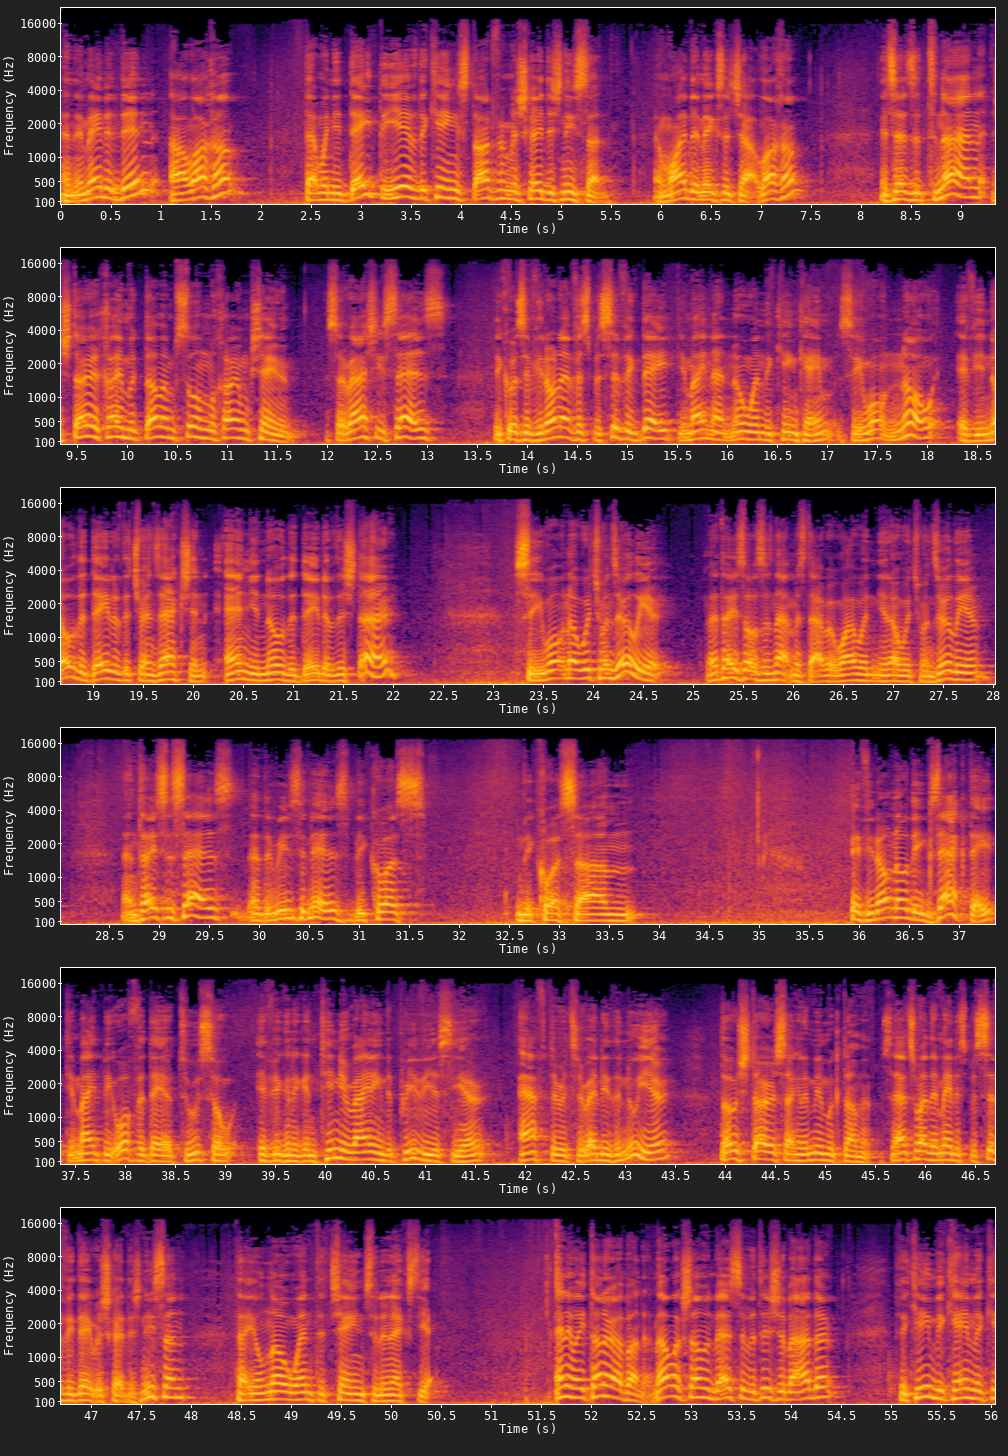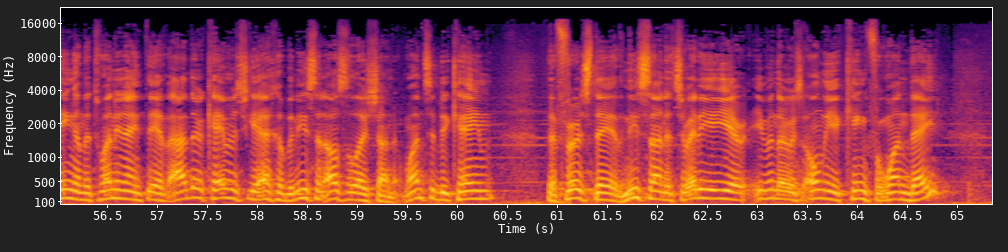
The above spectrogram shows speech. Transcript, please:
and they made a din, halacha, that when you date the year of the king, start from Mishkedish Nisan. And why they make such a halacha? It says Tanan. So Rashi says, because if you don't have a specific date, you might not know when the king came, so you won't know if you know the date of the transaction and you know the date of the shtar, so you won't know which one's earlier. Now Taisos is not mistaber. Why wouldn't you know which one's earlier? And Taisos says that the reason is because because um, if you don't know the exact date, you might be off a day or two. So if you're going to continue writing the previous year after it's already the new year, those shtars are going to be mukdamim. So that's why they made a specific date, Rosh Chodesh Nisan, that you'll know when to change to the next year. Anyway, Tanar Abanah. Melech Shamid Be'esav V'tisha Ba'adar. The king became the king on the 29th day of Adar, came Nisan also Once it became the first day of Nisan, it's already a year, even though it was only a king for one day.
